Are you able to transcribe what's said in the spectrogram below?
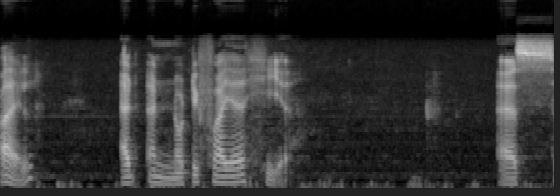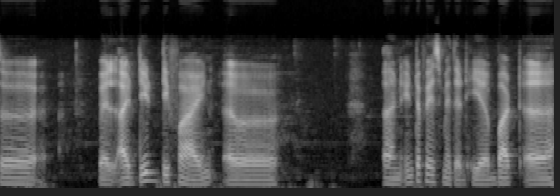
I'll add a notifier here as uh, well I did define uh, an interface method here but uh,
